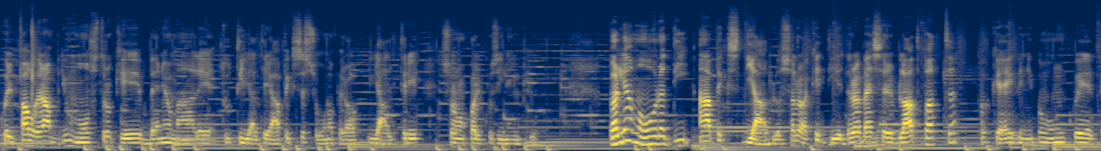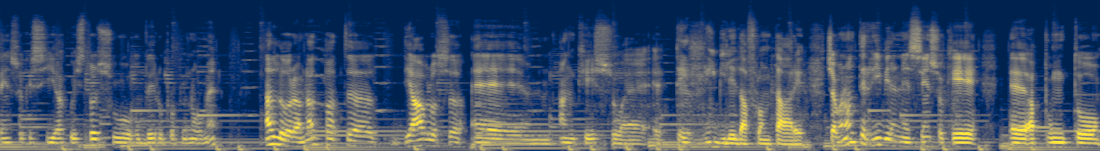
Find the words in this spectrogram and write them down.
quel power up di un mostro che bene o male tutti gli altri Apex sono, però gli altri sono qualcosina in più. Parliamo ora di Apex Diablos. Allora, che dire, dovrebbe essere Bloodpath, ok? Quindi comunque penso che sia questo il suo vero proprio nome. Allora, Bloodpath eh, Diablos è anch'esso è, è, terribile da affrontare. Cioè, ma non terribile nel senso che eh, appunto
